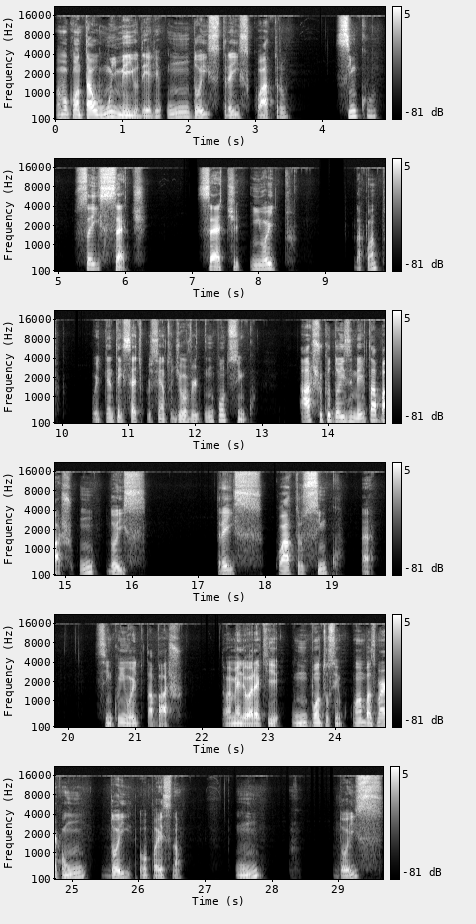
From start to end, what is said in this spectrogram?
Vamos contar o 1,5 dele. 1, 2, 3, 4, 5, 6, 7. 7 em 8. Dá quanto? 87% de over 1.5. Acho que o 2,5 tá baixo. 1, 2, 3, 4, 5. É. 5 em 8 tá baixo. Então é melhor aqui 1.5. Ambas marcam 1, 2. Opa, esse não. 1, 2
